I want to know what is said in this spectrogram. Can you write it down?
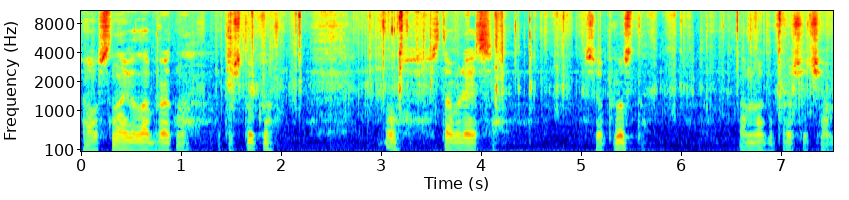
А установил обратно эту штуку. Ну, вставляется все просто. Намного проще, чем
